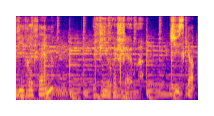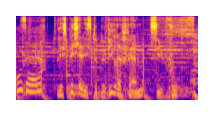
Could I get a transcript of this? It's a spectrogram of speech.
Vivre FM, Vivre FM. jusqu'à 11h, Les spécialistes de Vivre FM, c'est vous.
